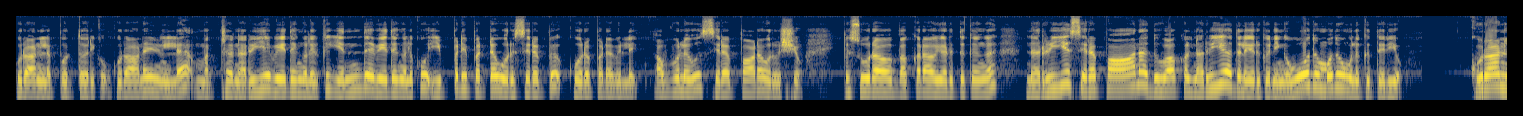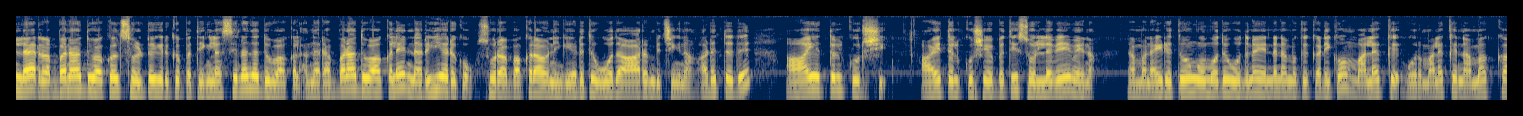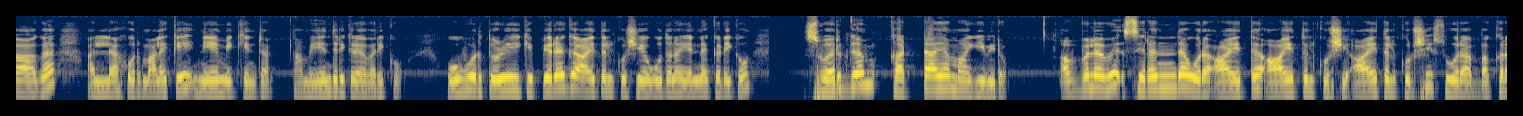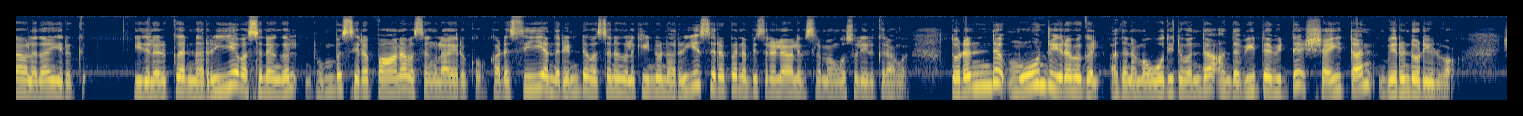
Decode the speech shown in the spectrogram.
குரானில் பொறுத்த வரைக்கும் குரானே இல்லை மற்ற நிறைய வேதங்கள் இருக்குது எந்த வேதங்களுக்கும் இப்படிப்பட்ட ஒரு சிறப்பு கூறப்படவில்லை. அவ்வளவு சிறப்பான ஒரு விஷயம். இப்போ சூறாவை பக்ராவை எடுத்துக்கோங்க. நிறைய சிறப்பான துவாக்கள் நிறைய அதில் இருக்குது நீங்கள் ஓதும் போது உங்களுக்கு தெரியும். குரானில் ரப்பனா துவாக்கள் சொல்லிட்டு இருக்குது பார்த்தீங்களா சிறந்த துவாக்கள். அந்த ரப்பனா துவாக்களே நிறைய இருக்கும். சூரா பக்ராவை நீங்கள் எடுத்து ஓத ஆரம்பிச்சிங்கன்னா அடுத்தது ஆயத்துல் குர்ஷி. ஆயத்துல் குர்ஷியை பற்றி சொல்லவே வேணாம். நம்ம நைட்டு தூங்கும் போது ஓதுனா என்ன நமக்கு கிடைக்கும்? மலக்கு. ஒரு மலக்கு நமக்காக அல்லாஹ் ஒரு மலக்கை நியமிக்கின்றான். நாம் ஏந்திரிக்கிற வரைக்கும். ஒவ்வொரு தொழுகைக்கு பிறகு ஆயத்தல் குஷியை ஊதுனா என்ன கிடைக்கும்? ஸ்வர்க்கம் கட்டாயமாகிவிடும். அவ்வளவு சிறந்த ஒரு ஆயத்து ஆயத்துல் குஷி ஆயத்துல் குர்ஷி சூரா பக்ராவில் தான் இருக்குது இதில் இருக்க நிறைய வசனங்கள் ரொம்ப சிறப்பான வசனங்களாக இருக்கும். கடைசி அந்த ரெண்டு வசனங்களுக்கு இன்னும் நிறைய சிறப்பு நபி சொல்லா அலி அவங்க சொல்லியிருக்கிறாங்க. தொடர்ந்து மூன்று இரவுகள் அதை நம்ம ஓதிட்டு வந்தால் அந்த வீட்டை விட்டு ஷைத்தான் விருண்டோடி விடுவான்.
